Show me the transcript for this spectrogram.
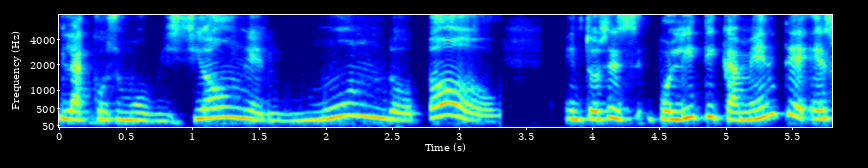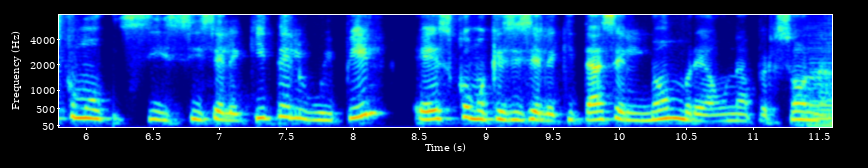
la cosmovisión, el mundo, todo. Entonces, políticamente es como si, si se le quite el huipil, es como que si se le quitase el nombre a una persona.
